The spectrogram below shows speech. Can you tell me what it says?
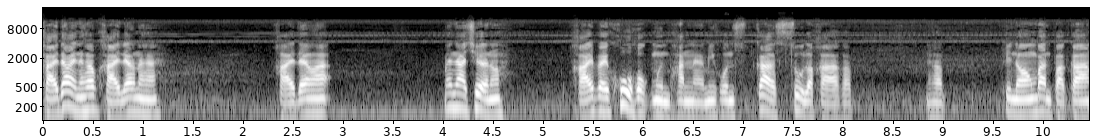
ขายได้นะครับ ขายแล้วนะฮะขายได้ฮะไม่น่าเชื่อเนาะขายไปคู่หกหมื่นพันนะมีคนกล้าสู้ราคาครับ นะครับพี่น้องบ้านปากกลาง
